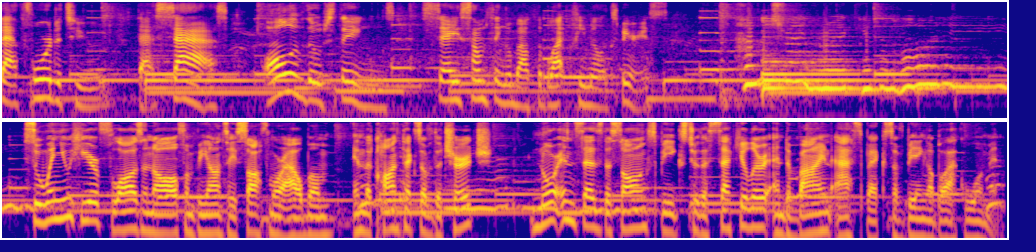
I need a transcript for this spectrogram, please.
That fortitude, that sass, all of those things say something about the black female experience. So when you hear Flaws and All from Beyonce's sophomore album, in the context of the church, Norton says the song speaks to the secular and divine aspects of being a black woman.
